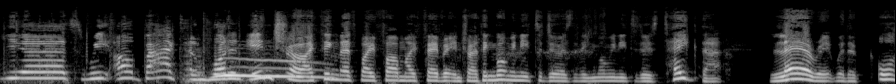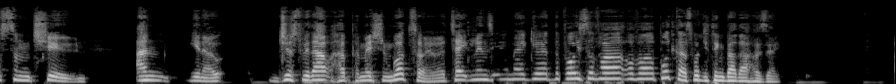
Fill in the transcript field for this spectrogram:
Yes, we are back. And what an intro. I think that's by far my favorite intro. I think what we need to do is the thing, what we need to do is take that, layer it with an awesome tune and, you know, just without her permission whatsoever, take Lynsey and make her the voice of our, of our podcast. What do you think about that, Jose?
